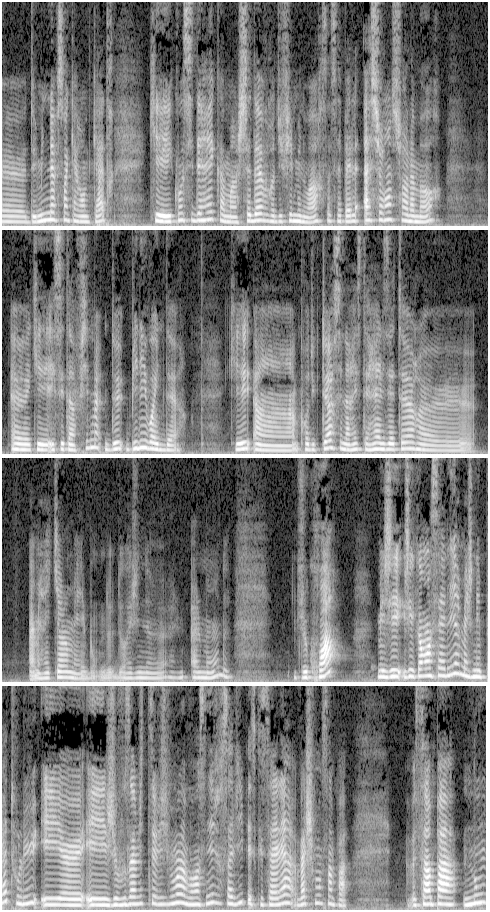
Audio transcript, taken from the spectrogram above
euh, de 1944 qui est considéré comme un chef-d'œuvre du film noir. Ça s'appelle Assurance sur la mort. euh, qui est- et c'est un film de Billy Wilder, qui est un producteur, scénariste et réalisateur euh, américain, mais bon, d'origine allemande, je crois. Mais j'ai commencé à lire, mais je n'ai pas tout lu. Et, euh, et je vous invite vivement à vous renseigner sur sa vie parce que ça a l'air vachement sympa. Sympa, non,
